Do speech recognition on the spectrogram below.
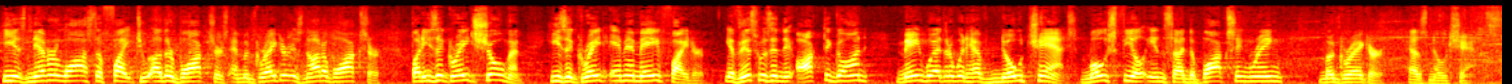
He has never lost a fight to other boxers, and McGregor is not a boxer, but he's a great showman. He's a great MMA fighter. If this was in the octagon, Mayweather would have no chance. Most feel inside the boxing ring, McGregor has no chance.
